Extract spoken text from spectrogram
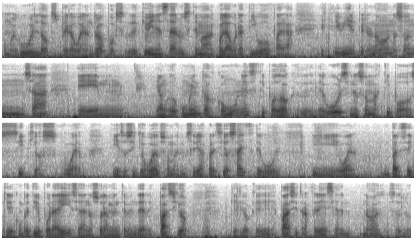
como el Google Docs, pero bueno, en Dropbox, eh, que viene a ser un sistema colaborativo para escribir, pero no, no son ya digamos documentos comunes tipo doc de Google, sino son más tipos sitios web y esos sitios web son, serían parecidos a sites de Google. Y bueno, parece que quiere competir por ahí, o sea, no solamente vender espacio, que es lo que espacio y transferencia, ¿no? Eso es lo,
